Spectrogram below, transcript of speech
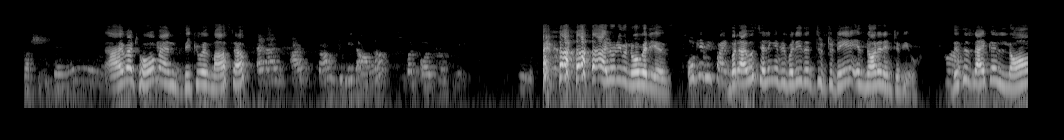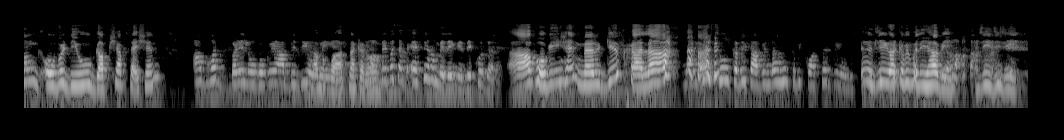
I'm at home and ZQ is masked up. And I'm, I've come to meet Amna, but also to meet you. I don't even know where he is. Okay, we'll find But you. I was telling everybody that t- today is not an interview. हाँ, This is like a long overdue gupshup session. आप बहुत बड़े लोग हो गए आप busy हो अब गए हैं। बकवास ना करो। हाँ, मैं बस अब ऐसे हम मिलेंगे देखो जरा आप हो गई हैं नरगिस खाला नरगिस हूँ कभी ताबिंदा हूँ कभी कौसर भी हूँ जी और कभी मलिहा भी जी जी जी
